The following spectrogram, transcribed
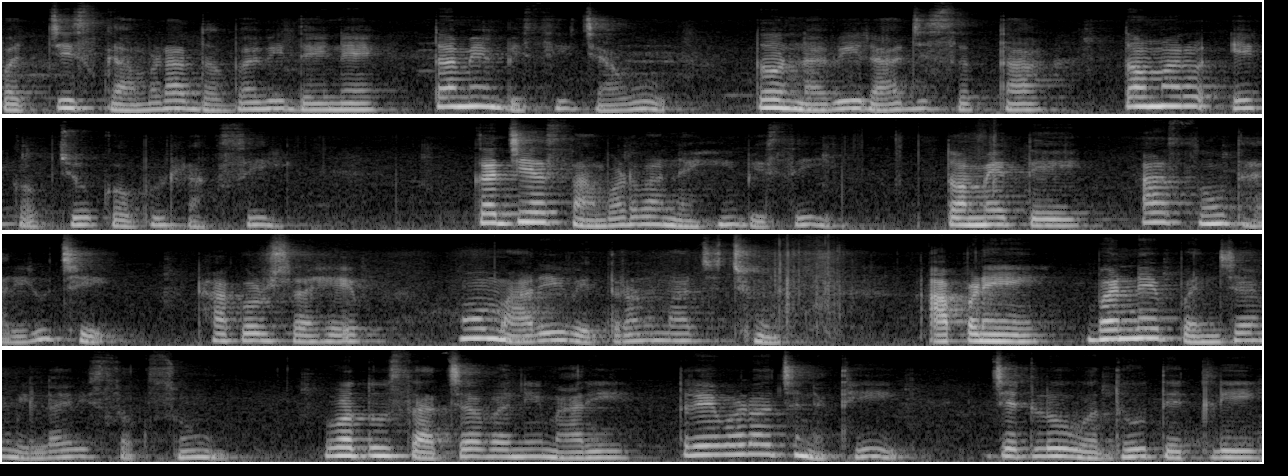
પચીસ ગામડા દબાવી દઈને તમે બેસી જાઓ, તો નવી રાજસત્તા તમારો એ કબજો કબૂલ રાખશે. કજિયા સાંભળવા નહીં બેસી. તમે તે આ શું ધાર્યું છે? ઠાકોર સાહેબ, હું મારી વેતરણમાં જ છું. આપણે બંને પંજા મિલાવી શકશું. વધુ સાચવવાની મારી ત્રેવડ જ નથી. જેટલું વધુ તેટલી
